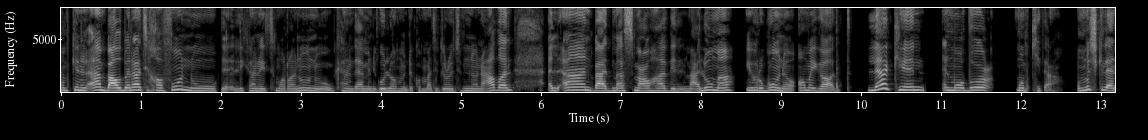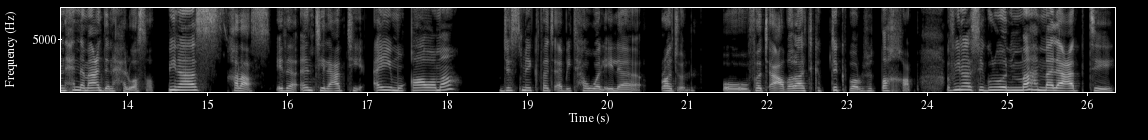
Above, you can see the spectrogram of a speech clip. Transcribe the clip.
ممكن الآن بعض البنات يخافون اللي كانوا يتمرنون وكان دائما يقول لهم إنكم ما تقدرون تبنون عضل. الآن بعد ما سمعوا هذه المعلومة يهربون أو ماي جاد لكن الموضوع مو بكذا. والمشكلة إن حنا ما عندنا حل وسط. في ناس خلاص إذا أنت لعبتي أي مقاومة جسمك فجأة بيتحول إلى رجل. وفجأة عضلاتك بتكبر وتتضخم. وفي ناس يقولون مهما لعبتي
